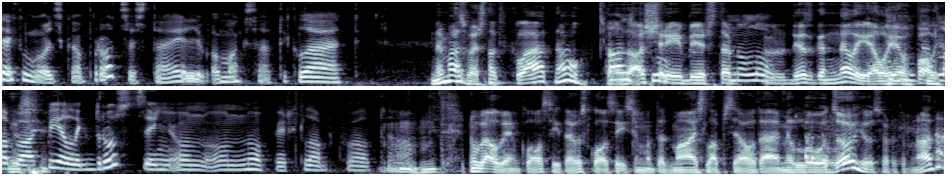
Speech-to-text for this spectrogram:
tehnoloģiskā procesa tā eļļa maksā tik lēti. Nemaz vairs nav tik lēta. Nav. Tā Un, nu, atšķirība ir starp nu, lūk. diezgan neliela jau Tad labāk palikusi. pielikt drusciņu un, un nopirkt labu kvalitāti. Mm. Mhm. Nu, vēl vienu klausītāju uzklausīsim, un tad mājaslapas jautājumi lūdzu. Jūs varat runāt?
